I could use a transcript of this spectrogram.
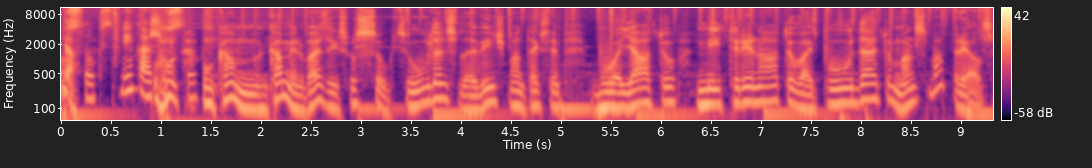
uzsūks. vienkārši uzsūks. Un, un kam, kam ir vajadzīgs uzsūkts ūdens, lai viņš man, teiksim, bojātu, mitrinātu vai pūdētu mans materiāls?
